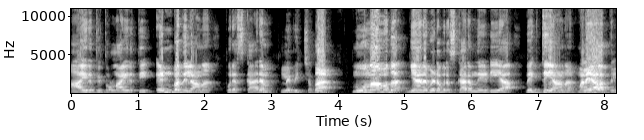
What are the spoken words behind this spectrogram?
ആയിരത്തി തൊള്ളായിരത്തി എൺപതിലാണ് പുരസ്കാരം ലഭിച്ചത്. മൂന്നാമത് ജ്ഞാനപീഠ പുരസ്കാരം നേടിയ വ്യക്തിയാണ് മലയാളത്തിൽ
